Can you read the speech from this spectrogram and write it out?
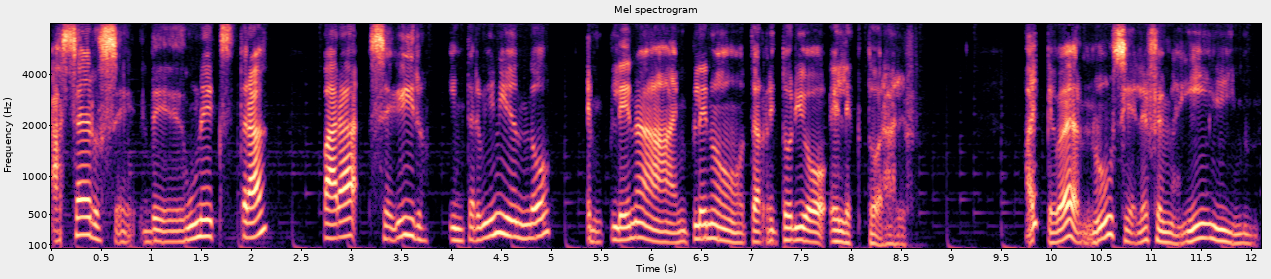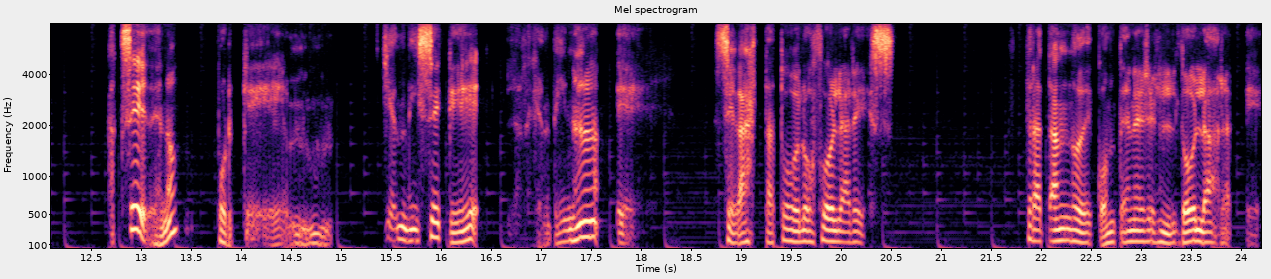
hacerse de un extra para seguir interviniendo en, plena, en pleno territorio electoral hay que ver, ¿no? Si el FMI accede, ¿no? Porque mm, quien dice que la Argentina eh, se gasta todos los dólares tratando de contener el dólar eh,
